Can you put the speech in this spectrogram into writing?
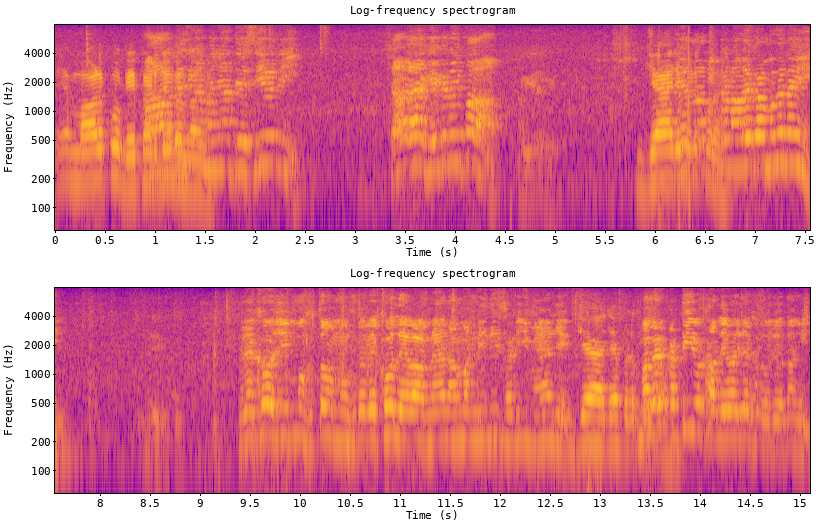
ਇਹ ਮਾਲ ਘੋਗੇ ਪਿੰਡ ਦੇ ਮਾਲਵੇ ਮਿਲਣਾ। ਹੈ। ਦੇਸੀ ਵੀ ਨਹੀਂ। ਸ਼ਾਹ ਹੈਗੇ ਕਿ ਨਹੀਂ ਭਾ? ਜਾਇਜ਼ ਮੇਲਾ ਬਿਲਕੁਲ। ਲੁੱਟਣ ਵਾਲੇ ਕੰਮ ਕਿ ਨਹੀਂ? ਵੇਖੋ ਜੀ ਮੁਖਤੋਂ ਮੁਖਤ ਵੇਖੋ ਲੇਵਾ। ਮੈਂ ਨਾ ਮੰਡੀ ਦੀ ਸੜੀ ਮੈਂ ਜੇ। ਜਾਇਜ਼ ਹੈ ਬਿਲਕੁਲ। ਮਗਰ ਕੱਟੀ ਵਿਖਾ ਲਿਓ ਜੇ ਖਲੋ ਜੋ ਤੁਸੀਂ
